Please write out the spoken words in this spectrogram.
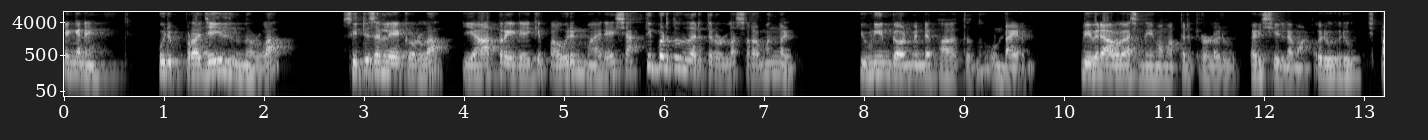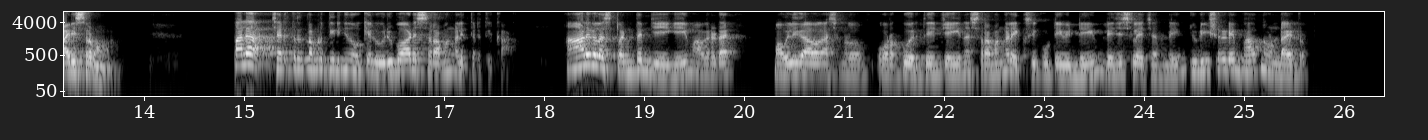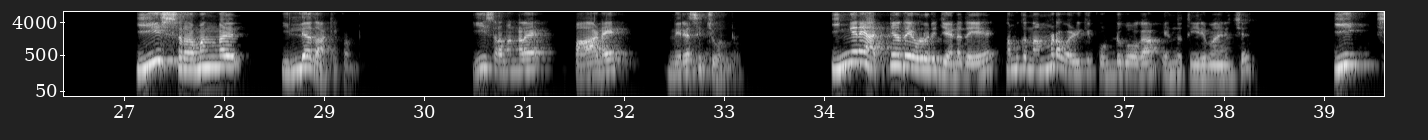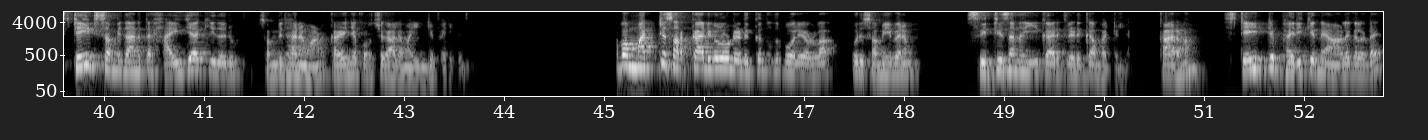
എങ്ങനെ? ഒരു പ്രജയിൽ നിന്നുള്ള സിറ്റിസണിലേക്കുള്ള യാത്രയിലേക്ക് പൗരന്മാരെ ശക്തിപ്പെടുത്തുന്ന തരത്തിലുള്ള ശ്രമങ്ങൾ യൂണിയൻ ഗവൺമെന്റിന്റെ ഭാഗത്തു നിന്ന് ഉണ്ടായിരുന്നു. വിവരാവകാശ നിയമം അത്തരത്തിലുള്ള ഒരു പരിശീലനമാണ് ഒരു ഒരു പരിശ്രമമാണ്. പല ചരിത്രത്തിൽ നമ്മൾ തിരിഞ്ഞു നോക്കിയാൽ ഒരുപാട് ശ്രമങ്ങൾ ഇത്തരത്തിൽ കാണാം. ആളുകളെ സ്ട്രെങ്തൻ ചെയ്യുകയും അവരുടെ മൗലികാവകാശങ്ങൾ ഉറപ്പുവരുത്തുകയും ചെയ്യുന്ന ശ്രമങ്ങൾ എക്സിക്യൂട്ടീവിന്റെയും ലെജിസ്ലേച്ചറിന്റെയും ജുഡീഷ്യറിയുടെയും ഭാഗത്ത് നിന്ന് ഉണ്ടായിട്ടുണ്ട്. ഈ ശ്രമങ്ങൾ ഇല്ലാതാക്കിക്കൊണ്ട് ഈ ശ്രമങ്ങളെ പാടെ നിരസിച്ചുകൊണ്ട് ഇങ്ങനെ അജ്ഞതയുള്ളൊരു ജനതയെ നമുക്ക് നമ്മുടെ വഴിക്ക് കൊണ്ടുപോകാം എന്ന് തീരുമാനിച്ച് ഈ സ്റ്റേറ്റ് സംവിധാനത്തെ ഹൈജാക്ക് ചെയ്തൊരു സംവിധാനമാണ് കഴിഞ്ഞ കുറച്ചു കാലമായി ഇന്ത്യ ഭരിക്കുന്നത്. അപ്പൊ മറ്റ് സർക്കാരുകളോട് എടുക്കുന്നത് പോലെയുള്ള ഒരു സമീപനം സിറ്റിസണ് ഈ കാര്യത്തിൽ എടുക്കാൻ പറ്റില്ല. കാരണം സ്റ്റേറ്റ് ഭരിക്കുന്ന ആളുകളുടെ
